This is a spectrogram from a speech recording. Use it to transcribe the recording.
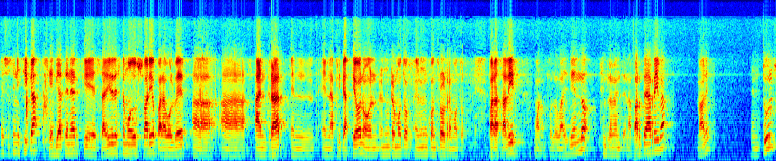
eso, significa que voy a tener que salir de este modo usuario para volver a, entrar en, la aplicación o en, un remoto, en un control remoto. Para salir, bueno, pues lo vais viendo simplemente en la parte de arriba, ¿vale? En Tools,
